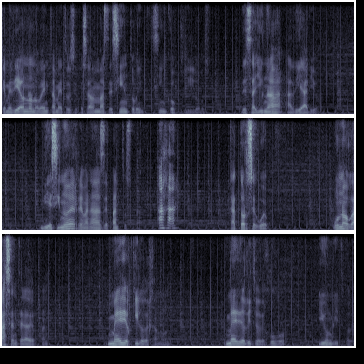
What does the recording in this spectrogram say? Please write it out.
Que medía 1,90 metros y pesaba más de 125 kilos, desayunaba a diario 19 rebanadas de pan tostado. Ajá. 14 huevos, una hogaza entera de pan, medio kilo de jamón, medio litro de jugo y un litro de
